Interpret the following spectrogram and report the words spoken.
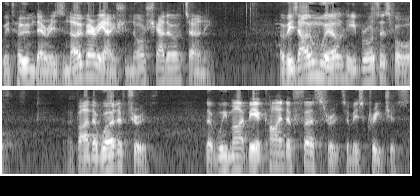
with whom there is no variation nor shadow of turning. Of his own will he brought us forth by the word of truth, that we might be a kind of firstfruits of his creatures.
